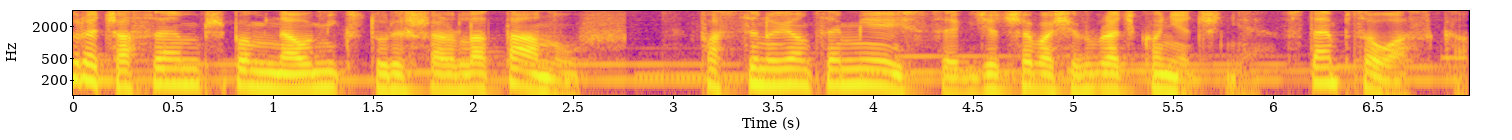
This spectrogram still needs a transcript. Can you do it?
które czasem przypominały mikstury szarlatanów. Fascynujące miejsce, gdzie trzeba się wybrać koniecznie. Wstęp co łaska.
